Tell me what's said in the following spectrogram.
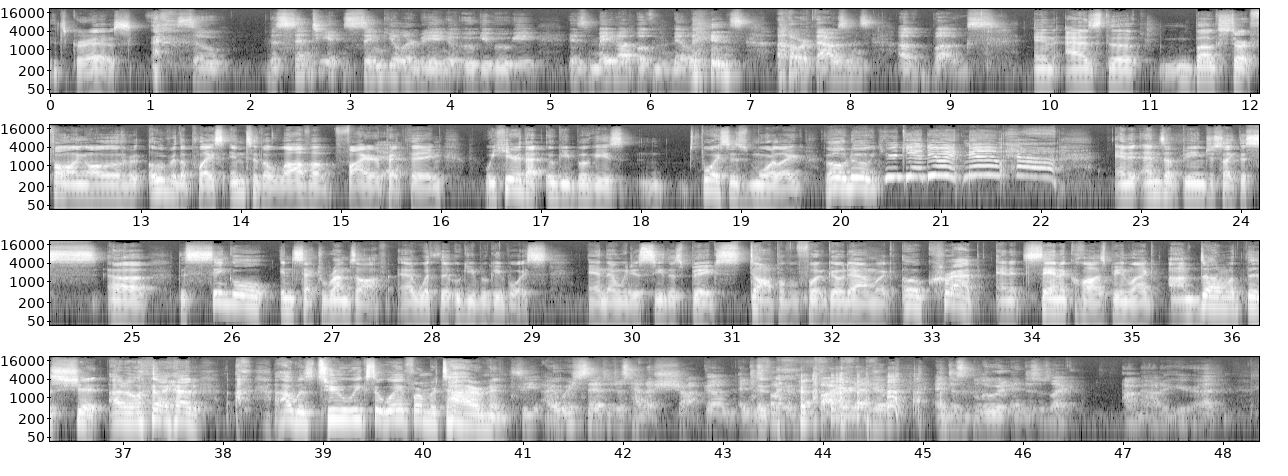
It's gross. So the sentient singular being of Oogie Boogie is made up of millions or thousands of bugs. And as the bugs start falling all over, over the place into the lava fire Yeah. pit thing, we hear that Oogie Boogie's voice is more like, "Oh no, you can't do it, no!" And it ends up being just like this. Uh, the single insect runs off uh, with the Oogie Boogie voice, and then we just see this big stomp of a foot go down. Like, oh crap! And it's Santa Claus being like, "I'm done with this shit. I don't. I had." I was two weeks away from retirement. See, I wish Santa just had a shotgun and just fucking fired at him and just blew it and just was like, I'm out of here. Uh,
